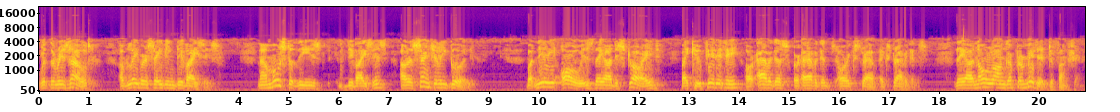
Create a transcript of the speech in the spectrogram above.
with the result of labor-saving devices. Now, most of these devices are essentially good, but nearly always they are destroyed by cupidity or avarice or avarice or extravagance. They are no longer permitted to function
